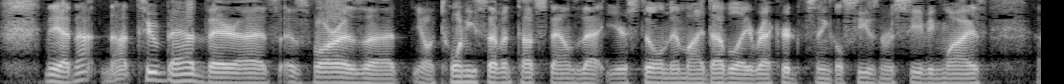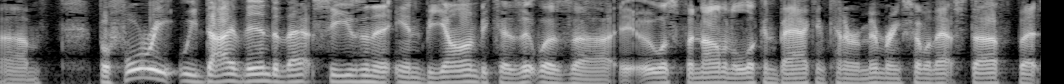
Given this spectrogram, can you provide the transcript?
yeah, not not too bad there as as far as uh, you know, 27 touchdowns that year, still an MIAA record single season receiving wise. Um, before we, we dive into that season and beyond, because it was uh, it was phenomenal looking back and kind of remembering some of that stuff, but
